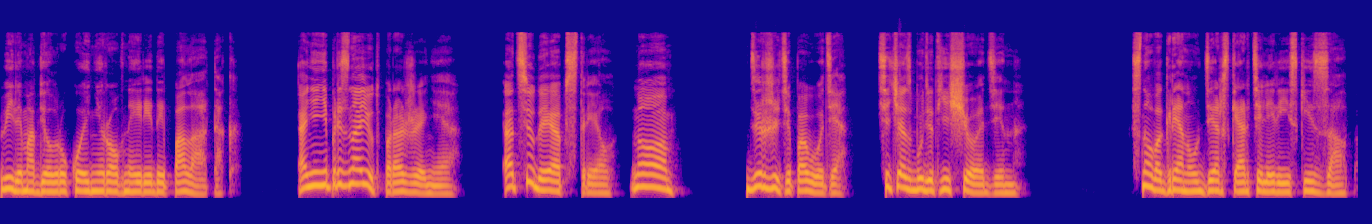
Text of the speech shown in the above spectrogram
Вильям обвел рукой неровные ряды палаток. «Они не признают поражения. Отсюда и обстрел. Но... Держите поводья. Сейчас будет еще один». Снова грянул дерзкий артиллерийский залп.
